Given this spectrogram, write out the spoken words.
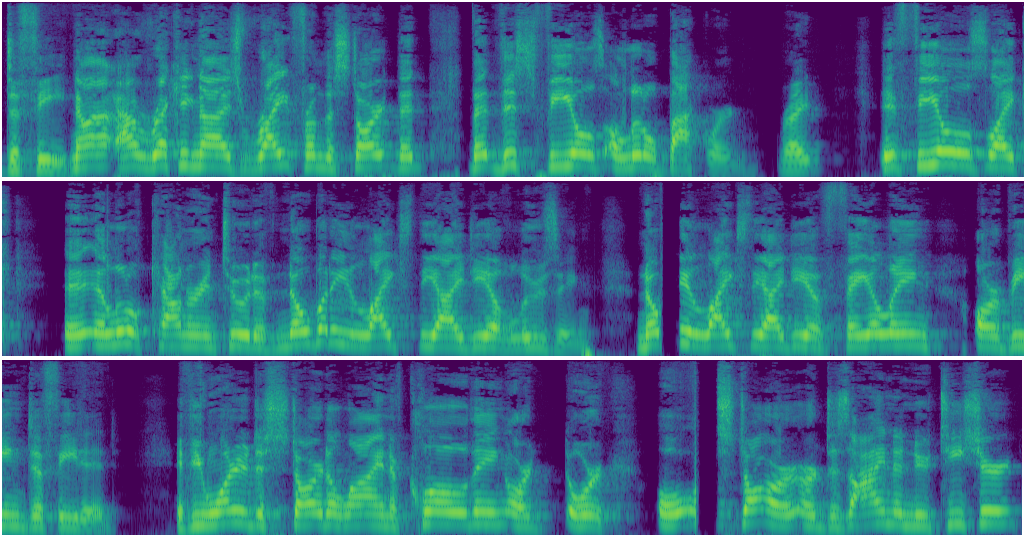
defeat. Now, I, I recognize right from the start that, that this feels a little backward, right? It feels like a, a little counterintuitive. Nobody likes the idea of losing. Nobody likes the idea of failing or being defeated. If you wanted to start a line of clothing or, or, or, start, or design a new t-shirt,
